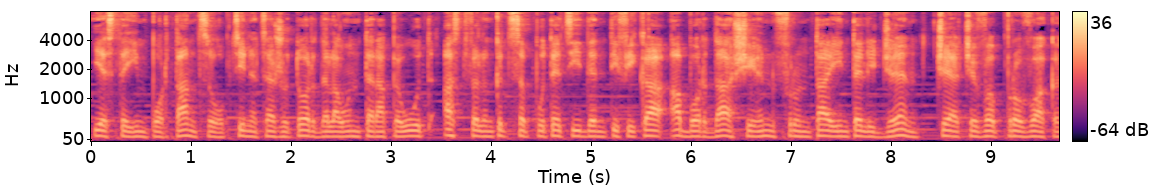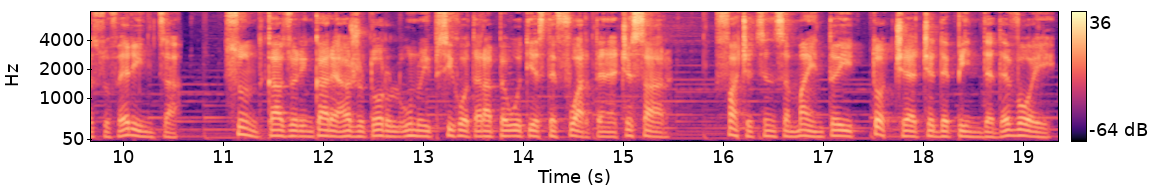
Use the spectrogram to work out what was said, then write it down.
Este important să obțineți ajutor de la un terapeut astfel încât să puteți identifica, aborda și înfrunta inteligent ceea ce vă provoacă suferința. Sunt cazuri în care ajutorul unui psihoterapeut este foarte necesar. Faceți însă mai întâi tot ceea ce depinde de voi.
